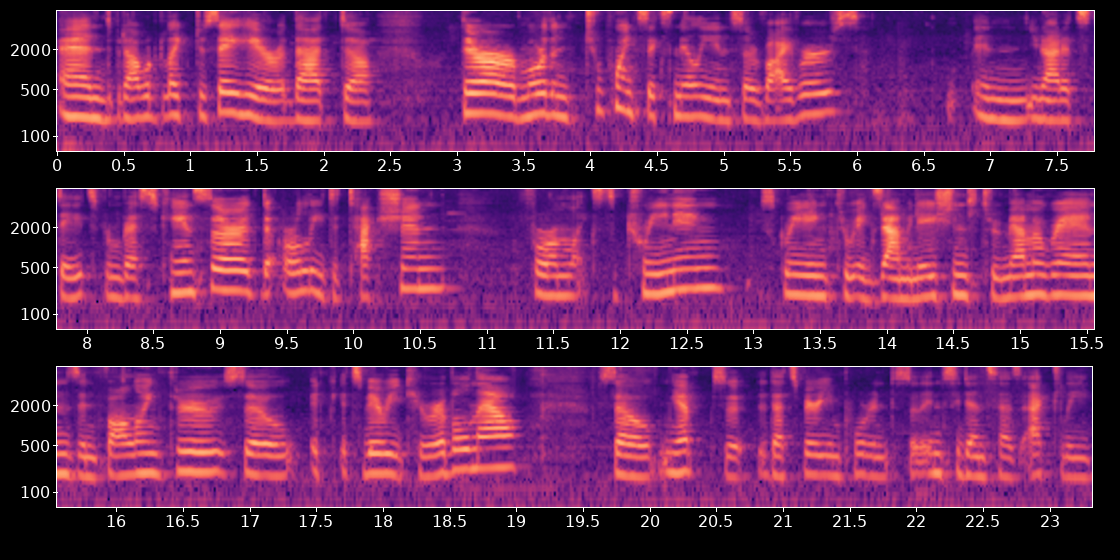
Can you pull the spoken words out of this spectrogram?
And but I would like to say here that uh, there are more than 2.6 million survivors in United States from breast cancer. The early detection from like screening, screening through examinations, through mammograms, and following through. So it, it's very curable now. So yep, so that's very important. So the incidence has actually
